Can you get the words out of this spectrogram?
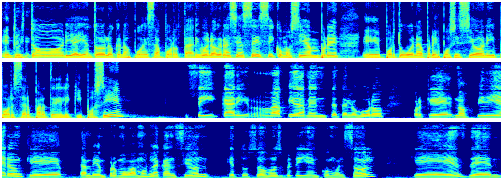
en, tu historia y en todo lo que nos puedes aportar. Y bueno, gracias Ceci, como siempre, eh, por tu buena predisposición y por ser parte del equipo, ¿sí? Sí, Cari, rápidamente, te lo juro, porque nos pidieron que también promovamos la canción Que tus ojos brillen como el sol, que es de,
